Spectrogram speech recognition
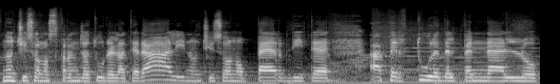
non ci sono sfrangiature laterali, non ci sono perdite, aperture del pennello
